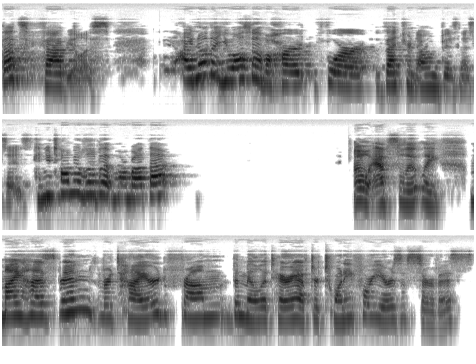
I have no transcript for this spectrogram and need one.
That's fabulous. I know that you also have a heart for veteran owned businesses. Can you tell me a little bit more about that? Oh, absolutely. My husband retired from the military after 24 years of service.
